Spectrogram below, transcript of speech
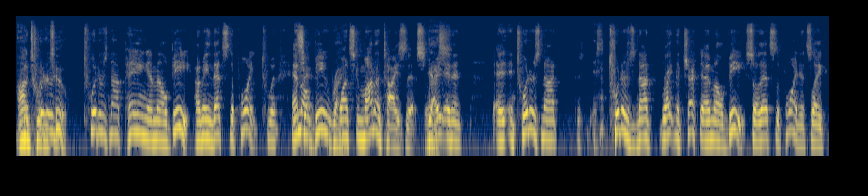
on But Twitter, too. Twitter's not paying MLB. I mean, that's the point. Twi- MLB right. wants to monetize this, right? Yes. And, and and Twitter's not Twitter's not writing a check to MLB. So that's the point. It's like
